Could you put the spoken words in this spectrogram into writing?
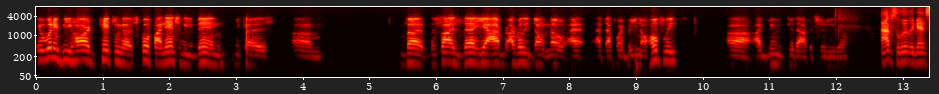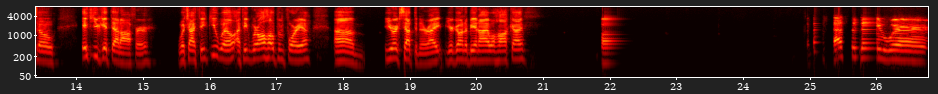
it wouldn't be hard picking a school financially then because um, but besides that, yeah, I, I really don't know at, at that point. But you know, hopefully, uh, I do get the opportunity though. Absolutely, man. So if you get that offer, which I think you will, I think we're all hoping for you. Um, you're accepting it, right? You're going to be an Iowa Hawkeye. Uh, that's the day where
